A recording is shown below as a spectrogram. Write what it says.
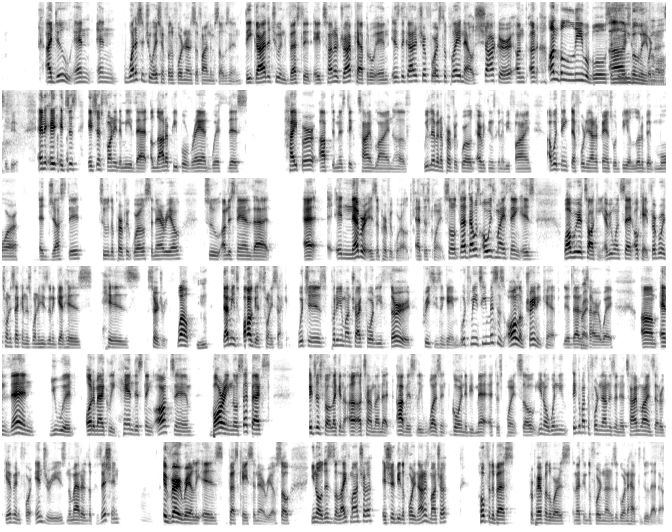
I do. And and what a situation for the 49ers to find themselves in. The guy that you invested a ton of draft capital in is the guy that you're forced to play now. Shocker. Un, un, unbelievable situation. Unbelievable and it, it's just it's just funny to me that a lot of people ran with this hyper optimistic timeline of we live in a perfect world everything's going to be fine. I would think that 49er fans would be a little bit more adjusted to the perfect world scenario to understand that at, it never is a perfect world at this point. So that that was always my thing is while we were talking everyone said okay february 22nd is when he's going to get his his surgery. Well, mm-hmm. that means August 22nd, which is putting him on track for the third preseason game, which means he misses all of training camp that right. entire way. Um, and then you would automatically hand this thing off to him, barring no setbacks. It just felt like an, a, a, timeline that obviously wasn't going to be met at this point. So, you know, when you think about the 49ers and their timelines that are given for injuries, no matter the position, it very rarely is best case scenario. So, you know, this is a life mantra. It should be the 49ers mantra. Hope for the best, prepare for the worst. And I think the 49ers are going to have to do that now.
